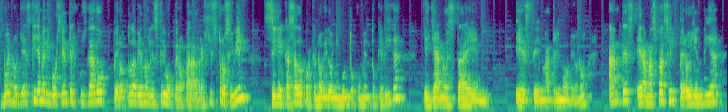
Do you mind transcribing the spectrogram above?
bueno, ya es que ya me divorcié ante el juzgado, pero todavía no le inscribo, pero para el registro civil sigue casado porque no ha habido ningún documento que diga que ya no está en este matrimonio, ¿no? Antes era más fácil, pero hoy en día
